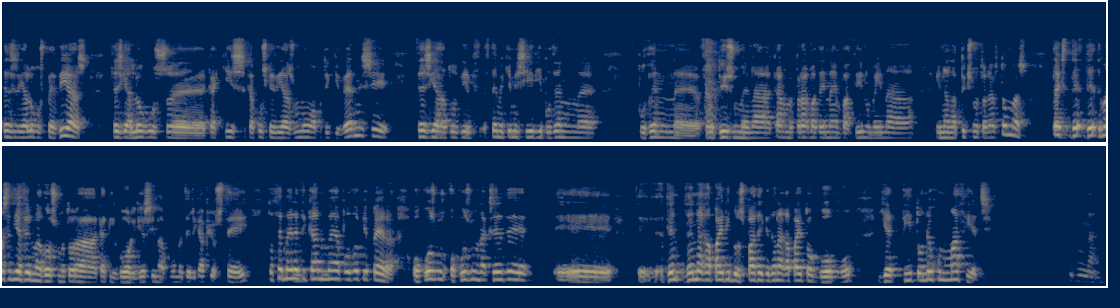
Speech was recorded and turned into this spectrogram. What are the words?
Θες για λόγους παιδείας, θες για λόγους ε, κακού σχεδιασμού από την κυβέρνηση, θες για το ότι θέμε κι εμείς οι ίδιοι που δεν, ε, που δεν ε, φροντίζουμε να κάνουμε πράγματα ή να εμβαθύνουμε ή να, ή να αναπτύξουμε τον εαυτό μας. Δεν δε, δε, μας ενδιαφέρει να δώσουμε τώρα κατηγόριες ή να πούμε τελικά ποιος στέει. Το θέμα είναι τι κάνουμε από εδώ και πέρα. Ο κόσμος, ο κόσμος, να ξέρετε, ε, ε, δεν, δεν αγαπάει την προσπάθεια και δεν αγαπάει τον κόπο, γιατί τον έχουν μάθει έτσι. Να.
